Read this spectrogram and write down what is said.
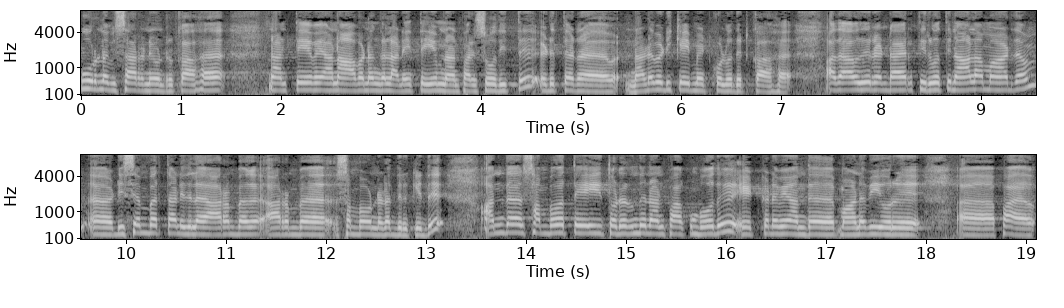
பூர்ண விசாரணை ஒன்றுக்காக நான் தேவையான ஆவணங்கள் அனைத்தையும் நான் பரிசோதித்து எடுத்த ந- நடவடிக்கை மேற்கொள்வதற்காக. அதாவது ரெண்டாயிரத்தி இருபத்தி நாலாம் மாதம் டிசம்பர் தான் இதில் ஆரம்ப ஆரம்ப சம்பவம் நடந்திருக்குது. அந்த சம்பவத்தை தொடர்ந்து நான் பார்க்கும்போது ஏற்கனவே அந்த மாணவி ஒரு ப-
